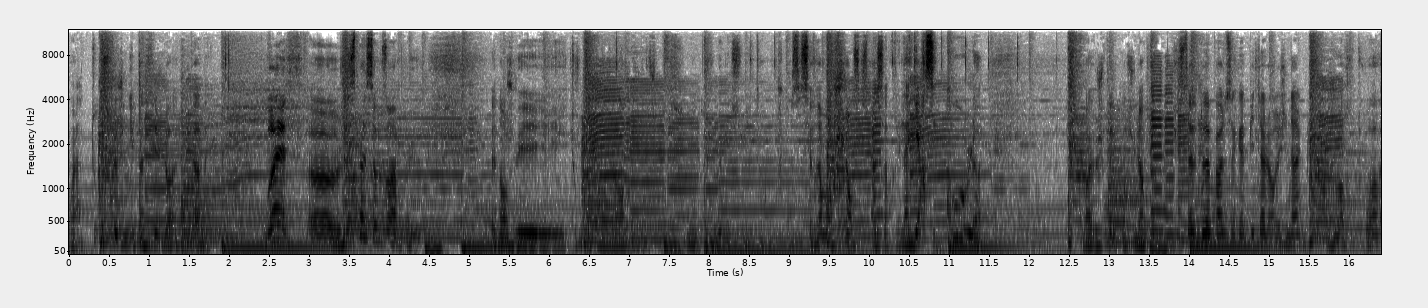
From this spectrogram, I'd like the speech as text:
Voilà, tout ce que je n'ai pas fait, je récupère maintenant. Bref, euh, j'espère que ça vous aura plu. Maintenant, je vais c'est vraiment chiant ce qui se passe après. La guerre, c'est cool Ouais, je vais continuer un peu. Gustave II a de sa capitale originale, joueur 3,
